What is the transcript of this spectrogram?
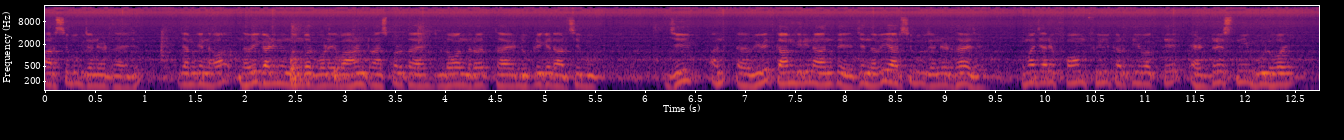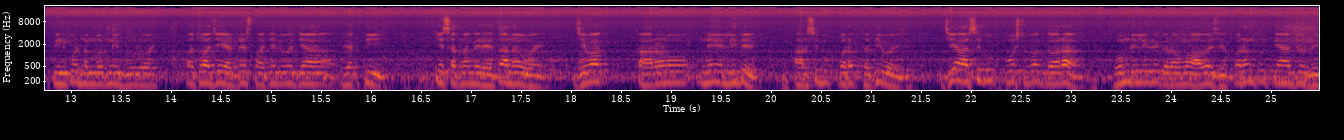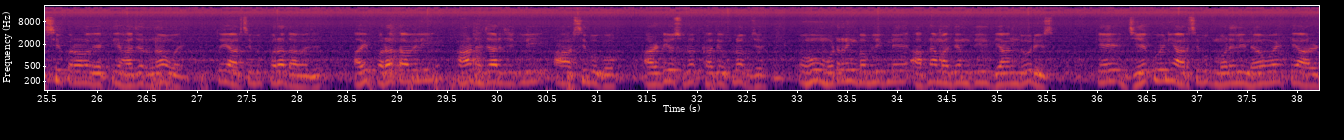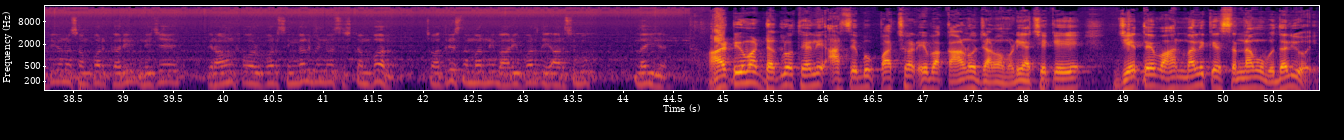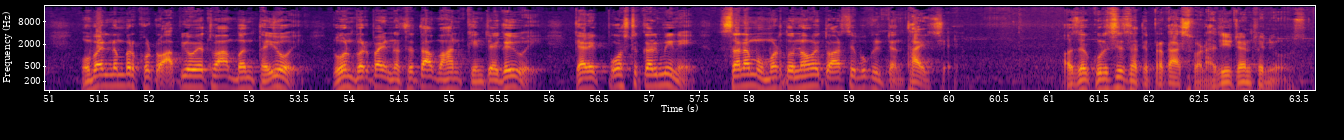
આરસી બુક જનરેટ થાય છે. જેમ કે નવા નવી ગાડીનો નંબર પડે વાહન ટ્રાન્સફર થાય, લોન રદ થાય, ડુપ્લિકેટ આરસી બુક. જે વિવિધ કામગીરીના અંતે જે નવી આરસી બુક જનરેટ થાય છે, એમાં જ્યારે ફોર્મ ફિલ કરતી વખતે એડ્રેસની ભૂલ હોય, પિનકોડ નંબરની ભૂલ હોય, અથવા જે એડ્રેસ નાખેલું હોય ત્યાં વ્યક્તિ એ સરનામે રહેતા ન હોય, જેવા કારણોને લીધે આરસી બુક પરત થતી હોય છે. જે આરસી બુક પોસ્ટ વિભાગ દ્વારા હોમ ડિલિવરી કરવામાં આવે છે, પરંતુ ત્યાં જો રિસીવ કરવાવાળો વ્યક્તિ હાજર ન હોય, તો એ આરસી બુક પરત આવે છે. આવી પરત આવેલી આઠ હજાર જેટલી આરસી બુકો આરટીઓ સુરત ખાતે ઉપલબ્ધ છે. તો હું મોટરિંગ પબ્લિકને આપના માધ્યમથી ધ્યાન દોરીશ કે જે કોઈની આરસી બુક મળેલી ન હોય, તે આરટીઓનો સંપર્ક કરી નીચે ગ્રાઉન્ડ ફ્લોર પર સિંગલ વિન્ડો સિસ્ટમ પર, ચોત્રીસ નંબરની બારી પરથી આરસી બુક લઈ જાય. આરટીઓમાં ઢગલો થયેલી આરસી બુક પાછળ એવા કારણો જાણવા મળ્યા છે કે જે તે વાહન માલિકે સરનામું બદલ્યું હોય, મોબાઈલ નંબર ખોટો આપ્યો હોય અથવા બંધ થયો હોય, લોન ભરપાઈ ન થતાં વાહન ખેંચાઈ ગયું હોય. ક્યારેક પોસ્ટ કર્મીને સરનામું મળતો ન હોય તો આરસી બુક રિટર્ન થાય છે. અઝર કુરશી સાથે પ્રકાશવાળા રિટર્ન ન્યૂઝ.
